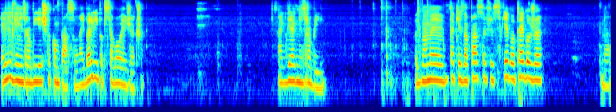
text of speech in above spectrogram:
Jak ludzie nie zrobili jeszcze kompasu. Najbardziej podstawowej rzeczy. A jak nie zrobili. Mamy takie zapasy wszystkiego tego, że no.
